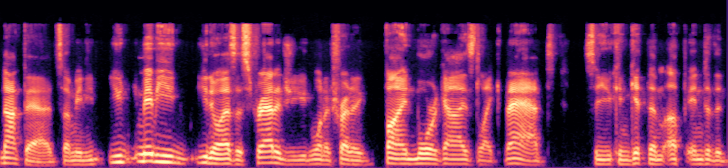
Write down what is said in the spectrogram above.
Not bad. So I mean, you, you maybe you, you know as a strategy, you'd want to try to find more guys like that so you can get them up into the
